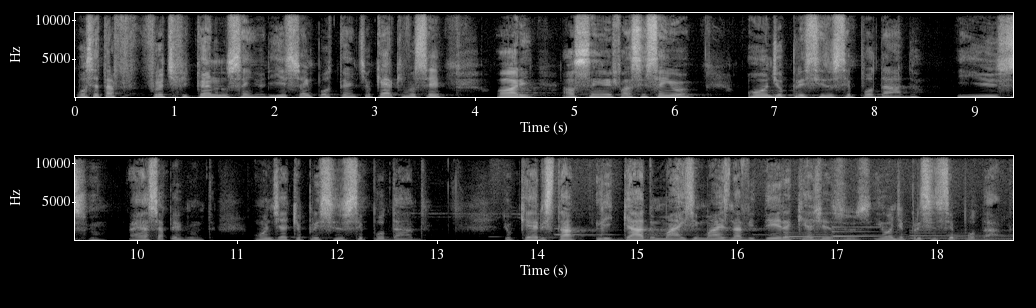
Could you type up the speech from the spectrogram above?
você está frutificando no Senhor. E isso é importante. Eu quero que você ore ao Senhor e fale assim: Senhor, onde eu preciso ser podado? Isso. Essa é a pergunta. Onde é que eu preciso ser podado? Eu quero estar ligado mais e mais na videira que é Jesus. E onde eu preciso ser podado?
